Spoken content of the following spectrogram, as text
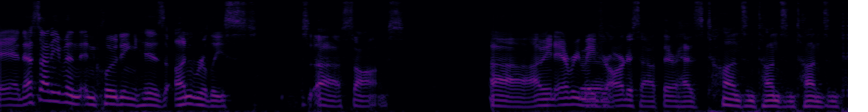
and that's not even including his unreleased uh songs uh i mean every major Sure. artist out there has tons and tons and tons and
